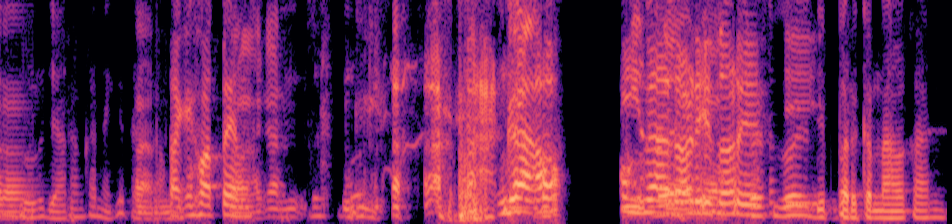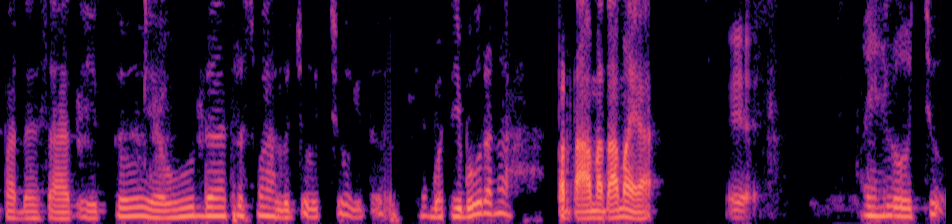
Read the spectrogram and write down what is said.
Jarang. dulu jarang kan ya kita. Nah, pakai hotel. Kan Enggak, oh. Oh enggak, Gitu. sorry, sorry. Terus gue diperkenalkan pada saat itu ya udah terus wah lucu-lucu gitu. Ya, buat hiburan lah. Pertama-tama ya. Iya. Eh lucu.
